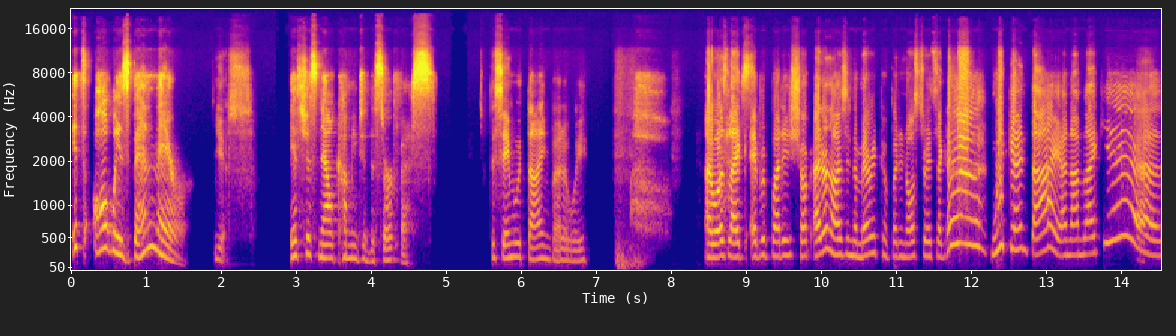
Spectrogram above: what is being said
it's always been there. Yes. It's just now coming to the surface. The same with dying, by the way. I was like, everybody's shocked. I don't know, I was in America, but in Austria, it's like, ah, we can't die. And I'm like, yeah,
